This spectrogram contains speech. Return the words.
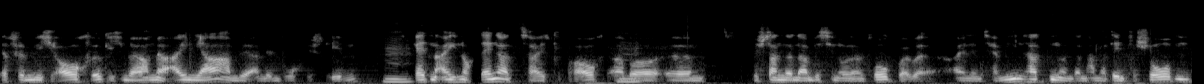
ja für mich auch wirklich, wir haben ja ein Jahr haben wir an dem Buch geschrieben. Mhm. Wir hätten eigentlich noch länger Zeit gebraucht, hm. aber mhm. ähm, wir standen dann da ein bisschen unter Druck, weil wir einen Termin hatten und dann haben wir den verschoben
